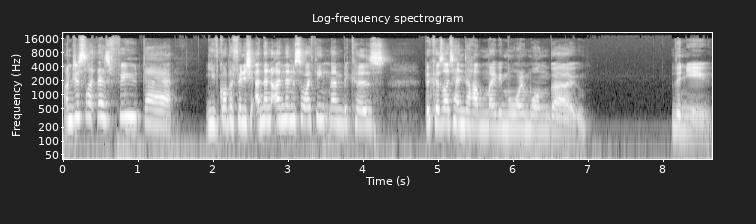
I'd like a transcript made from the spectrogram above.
I'm just like, there's food there. You've got to finish it, and then and then so I think then because because I tend to have maybe more in one go than you,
